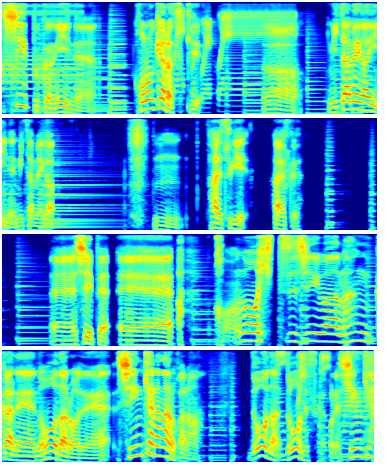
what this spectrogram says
シープくんいいね。このキャラ好き。うん。見た目がいいね見た目が。うん。はい次。早く。えー、シープ。えー、あこの羊はなんかねどうだろうね。新キャラなのかな？どうなどうですか？これ。新キャ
